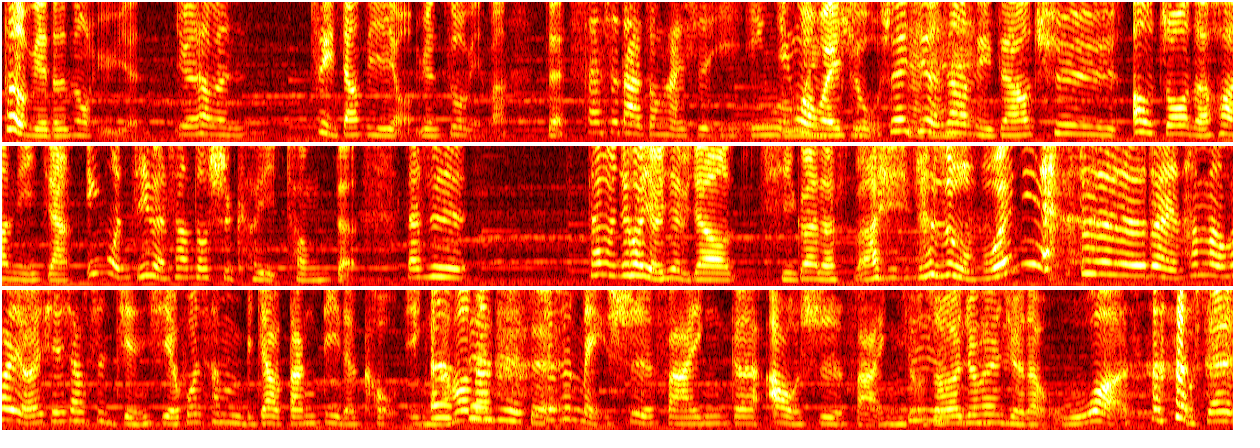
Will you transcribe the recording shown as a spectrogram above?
特别的那种语言，因为他们自己当地也有原住民嘛。对，但是大众还是以英文英文为主，所以基本上你只要去澳洲的话，你讲英文基本上都是可以通的。但是他们就会有一些比较奇怪的发音，但是我不会念。对对对对对，他们会有一些像是简写，或是他们比较当地的口音。然后呢，啊、对对对就是美式发音跟澳式发音，有时候就会觉得哇，我现在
